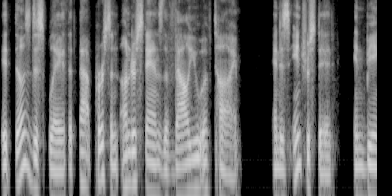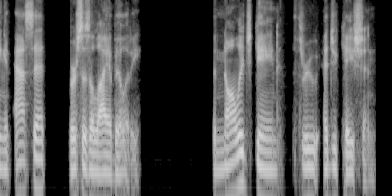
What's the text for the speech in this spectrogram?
it does display that that person understands the value of time and is interested in being an asset versus a liability. The knowledge gained through education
